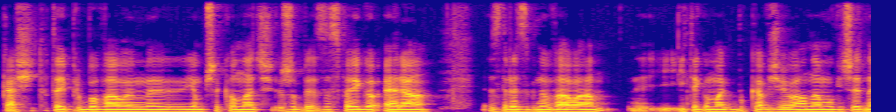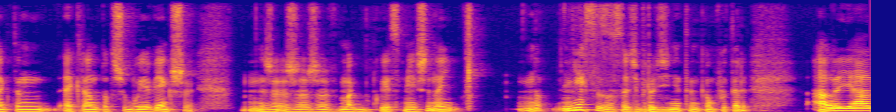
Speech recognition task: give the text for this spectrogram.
Kasi tutaj próbowałem y, ją przekonać, żeby ze swojego era zrezygnowała i, i tego MacBooka wzięła. Ona mówi, że jednak ten ekran potrzebuje większy, że, że, że w MacBooku jest mniejszy. No i no, nie chcę zostać w rodzinie ten komputer, ale ja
